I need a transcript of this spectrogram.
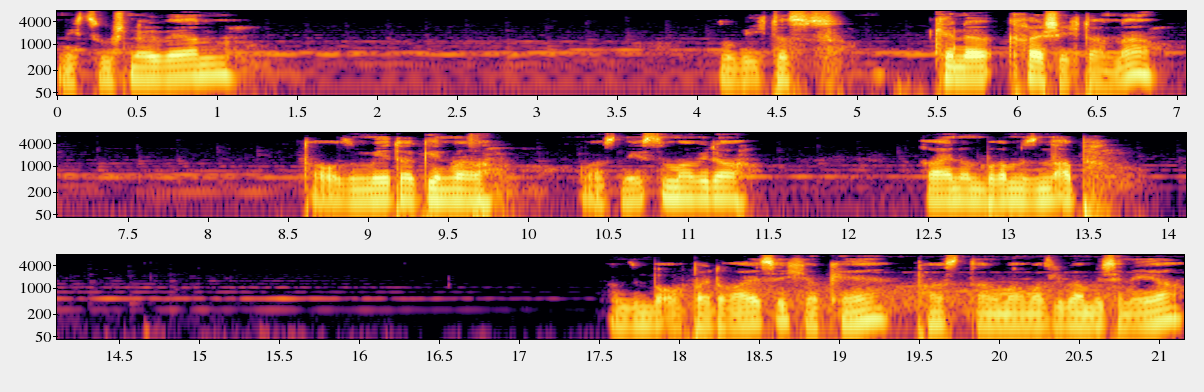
Nicht zu schnell werden. So wie ich das kenne, crash ich dann, ne? 1000 Meter gehen wir das nächste Mal wieder rein und bremsen ab. Dann sind wir auch bei 30, okay, passt, dann machen wir es lieber ein bisschen eher.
